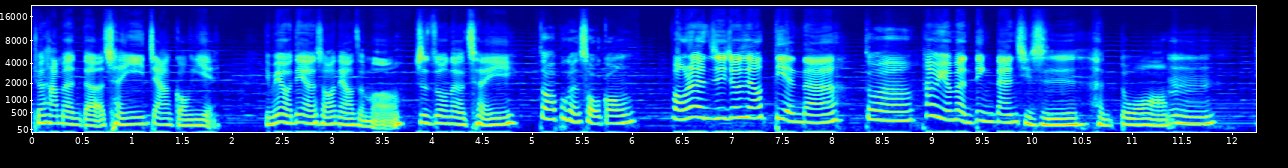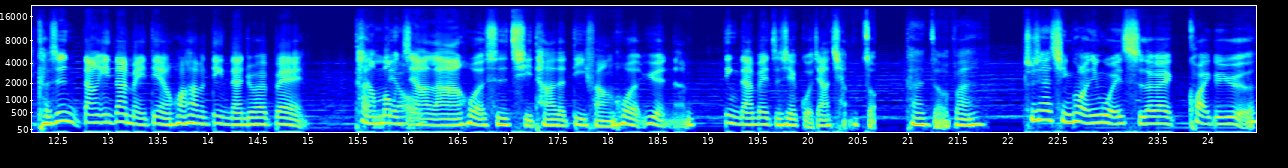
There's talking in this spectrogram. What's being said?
就他们的成衣加工业。你没有电的时候，你要怎么制作那个成衣？对啊，不可能手工，缝纫机就是要电的啊。对啊，他们原本订单其实很多哦，嗯，可是当一旦没电的话，他们订单就会被像孟加拉或者是其他的地方或者越南订单被这些国家抢走，看怎么办？就现在情况已经维持大概快一个月了，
